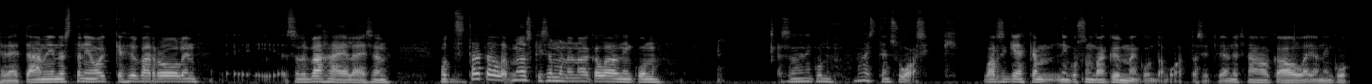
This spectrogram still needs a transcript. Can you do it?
he vetää mielestäni oikein hyvän roolin. Se oli vähäeleisen. Mutta se taitaa olla myöskin semmoinen aika lailla niin kuin, sellainen niin kuin naisten suosikki. Varsinkin ehkä niin kuin sanotaan kymmenkunta vuotta sitten vielä. Nythän alkaa olla jo niin kuin,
